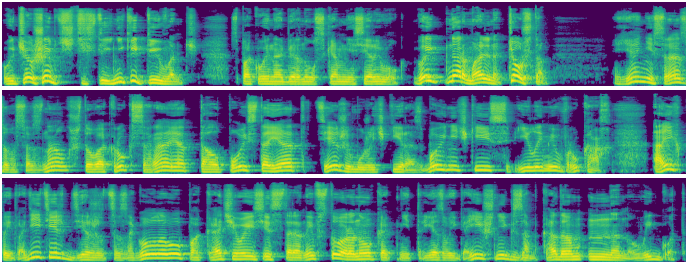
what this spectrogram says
«Вы чё шепчетесь-то, Никита Иванович?» Спокойно обернулся ко мне серый волк. «Говорит, нормально, чё уж там?» Я не сразу осознал, что вокруг сарая толпой стоят те же мужички-разбойнички с вилами в руках, а их предводитель держится за голову, покачиваясь из стороны в сторону, как нетрезвый гаишник с замкадом на Новый год.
